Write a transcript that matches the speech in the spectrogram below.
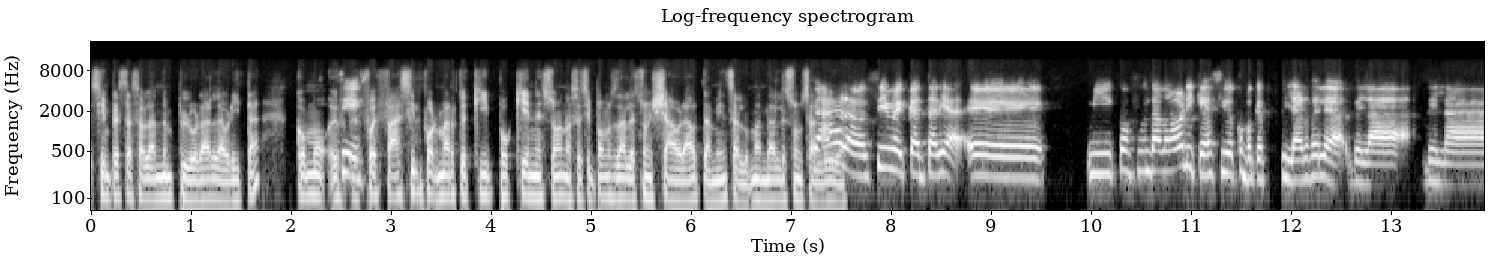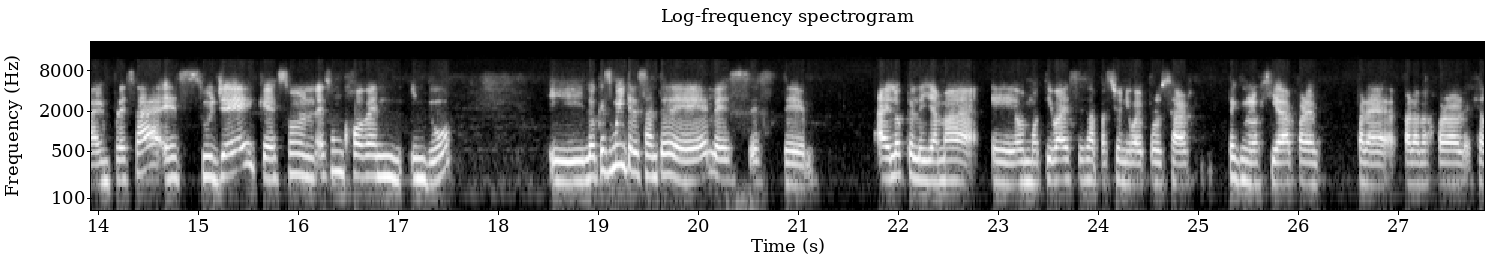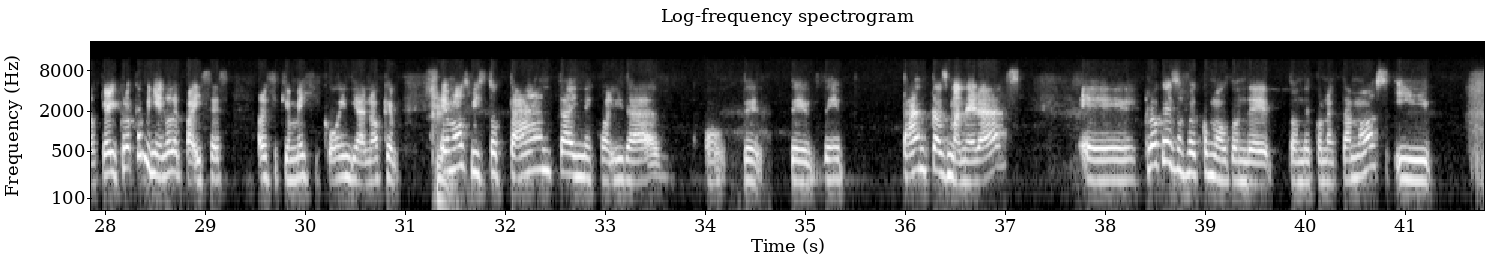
siempre estás hablando en plural ahorita. ¿Cómo eh, fue fácil formar tu equipo? ¿Quiénes son? No sé si podemos darles un shout out también, salud, mandarles un saludo. Claro, sí, me encantaría. Eh, mi cofundador y que ha sido como que pilar de la, de la, de la empresa es Sujay, que es un, es un joven hindú. Y lo que es muy interesante de él es, este, hay lo que le llama eh, o motiva es esa pasión igual por usar tecnología para, para, para mejorar el healthcare. Y creo que viniendo de países, ahora sí que México, India, ¿no? Que hemos visto tanta inequalidad o de, de, de tantas maneras eh, creo que eso fue como donde, donde conectamos y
